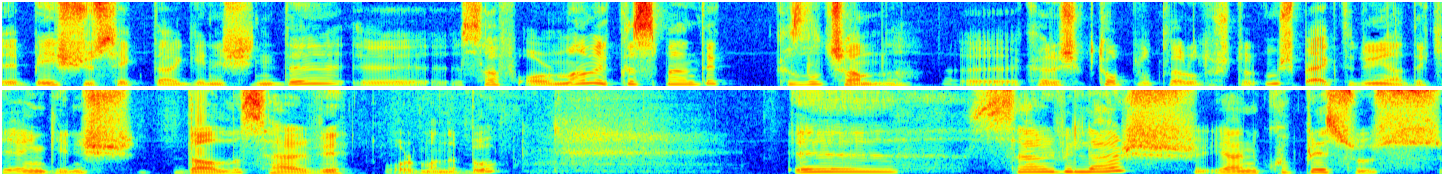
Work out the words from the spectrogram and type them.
e, 500 hektar genişliğinde e, saf orman ve kısmen de Kızılçamlı e, karışık topluluklar oluşturmuş. Belki de dünyadaki en geniş dallı servi ormanı bu. E, serviler yani kupresus,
